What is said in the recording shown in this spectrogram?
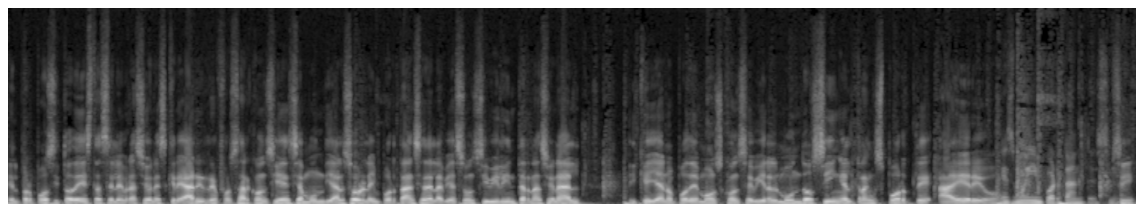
El propósito de esta celebración es crear y reforzar conciencia mundial sobre la importancia de la aviación civil internacional y que ya no podemos concebir el mundo sin el transporte aéreo. Es muy importante, sí. Sí.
